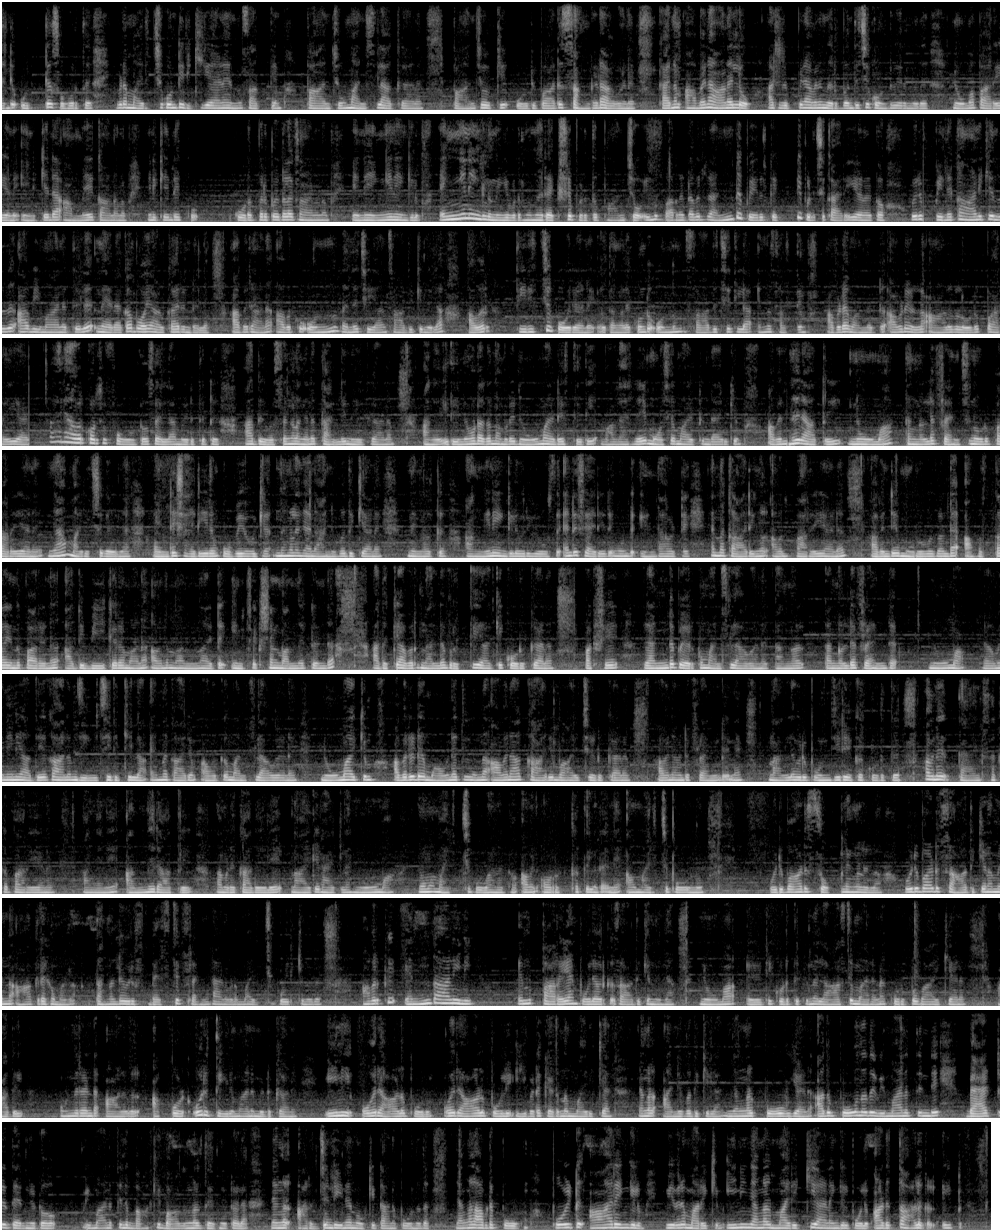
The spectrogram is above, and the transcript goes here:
തന്റെ ഉറ്റ സുഹൃത്ത് ഇവിടെ മരിച്ചുകൊണ്ടിരിക്കുകയാണ് എന്ന സത്യം പാഞ്ചോ മനസ്സിലാക്കുകയാണ്. പാഞ്ചോയ്ക്ക് ഒരുപാട് സങ്കടമാവുകയാണ് കാരണം അവനാണല്ലോ ആ ട്രിപ്പിനെ അവനെ നിർബന്ധിച്ച് കൊണ്ടുവരുന്നത്. നൂമ പറയാണ് എനിക്കെന്റെ അമ്മയെ കാണണം. എനിക്കെന്റെ കു- കൂടപ്പിറപ്പുകളെ കാണണം. എന്നെ എങ്ങനെയെങ്കിലും എങ്ങനെയെങ്കിലും നീ ഇവിടെ നിന്ന് രക്ഷപ്പെടുത്ത് പാഞ്ചോ എന്ന് പറഞ്ഞിട്ട് അവർ രണ്ട് രണ്ടുപേരും കെട്ടിപ്പിടിച്ച് കരയാണ് കേട്ടോ ഒരു പിന്നെ കാണിക്കുന്നത് ആ വിമാനത്തിൽ നേരാക്കാൻ പോയ ആൾക്കാരുണ്ടല്ലോ. അവരാണ് അവർക്ക് ഒന്നും തന്നെ ചെയ്യാൻ സാധിക്കുന്നില്ല. അവർ തിരിച്ചു പോരാണ്. തങ്ങളെ കൊണ്ട് ഒന്നും സാധിച്ചിട്ടില്ല എന്ന സത്യം അവിടെ വന്നിട്ട് അവിടെയുള്ള ആളുകളോട് പറയുകയാണ് അങ്ങനെ അവർ കുറച്ച് ഫോട്ടോസ് എല്ലാം എടുത്തിട്ട് ആ ദിവസങ്ങൾ അങ്ങനെ തള്ളി നീക്കുകയാണ്. അങ്ങനെ ഇതിനോടകം നമ്മുടെ നൂമയുടെ സ്ഥിതി വളരെ മോശമായിട്ടുണ്ടായിരിക്കും. അവന് രാത്രി നൂമ തങ്ങളുടെ ഫ്രണ്ട്സിനോട് പറയാണ് ഞാൻ മരിച്ചു കഴിഞ്ഞാൽ എന്റെ ശരീരം ഉപയോഗിക്കാൻ നിങ്ങളെ ഞാൻ അനുവദിക്കുകയാണ്. നിങ്ങൾക്ക് അങ്ങനെയെങ്കിലും ഒരു യൂസ് എന്റെ ശരീരം കൊണ്ട് ഉണ്ടാവട്ടെ എന്ന കാര്യങ്ങൾ അവൻ പറയുകയാണ് അവന്റെ മുറിവുകളുടെ അവസ്ഥ എന്ന് പറയുന്നത് അതിഭീകരമാണ്. അവന് നന്നായിട്ട് ഇൻഫെക്ഷൻ വന്നിട്ടുണ്ട്. അതൊക്കെ അവർ നല്ല വൃത്തിയാക്കി കൊടുക്കുകയാണ്. പക്ഷേ രണ്ട് പേർക്കും മനസ്സിലാവുകയാണ് തങ്ങൾ തങ്ങളുടെ ഫ്രണ്ട് നൂമ അവൻ ഇനി അധികകാലം ജീവിച്ചിരിക്കില്ല എന്ന കാര്യം അവർക്ക് മനസ്സിലാവുകയാണ്. നൂമയ്ക്കും അവരുടെ മൗനത്തിൽ നിന്ന് അവൻ ആ കാര്യം വായിച്ചെടുക്കുകയാണ്. അവൻ അവന്റെ ഫ്രണ്ടിനെ നല്ല ഒരു പുഞ്ചിരിയൊക്കെ കൊടുത്ത് അവന് താങ്ക്സ് ഒക്കെ പറയാണ്. അങ്ങനെ അന്ന് രാത്രി നമ്മുടെ കഥയിലെ നായകനായിട്ടുള്ള നൂമ നൂമ മരിച്ചു പോവാണ് കേട്ടോ. അവൻ ഉറക്കത്തിൽ തന്നെ അവൻ മരിച്ചു പോകുന്നു. ഒരുപാട് സ്വപ്നങ്ങളുള്ള ഒരുപാട് സാധിക്കണമെന്ന ആഗ്രഹമുള്ള തങ്ങളുടെ ഒരു ബെസ്റ്റ് ഫ്രണ്ടാണ് ഇവിടെ മരിച്ചു പോയിരിക്കുന്നത്. അവർക്ക് എന്താണ് ഇനി എന്ന് പറയാൻ പോലും അവർക്ക് സാധിക്കുന്നില്ല. നോമ എഴുതി കൊടുത്തിരിക്കുന്ന ലാസ്റ്റ് മരണക്കുറിപ്പ് വായിക്കുകയാണ്. അതിൽ ഒന്ന് രണ്ട് ആളുകൾ അപ്പോൾ ഒരു തീരുമാനം എടുക്കുകയാണ് ഇനി ഒരാൾ പോലും ഒരാൾ പോലും ഇവിടെ കിടന്ന് മരിക്കാൻ ഞങ്ങൾ അനുവദിക്കില്ല. ഞങ്ങൾ പോവുകയാണ്. അത് പോകുന്നത് വിമാനത്തിന്റെ ബാറ്ററി തിരഞ്ഞിട്ടോ വിമാനത്തിന്റെ ബാക്കി ഭാഗങ്ങൾ തിരഞ്ഞിട്ടോ അല്ല. ഞങ്ങൾ അർജന്റീന നോക്കിയിട്ടാണ് പോകുന്നത്. ഞങ്ങൾ അവിടെ പോകും. പോയിട്ട് ആരെങ്കിലും വിവരം അറിയിക്കും. ഇനി ഞങ്ങൾ മരിക്കുകയാണെങ്കിൽ പോലും അടുത്ത ആളുകൾ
